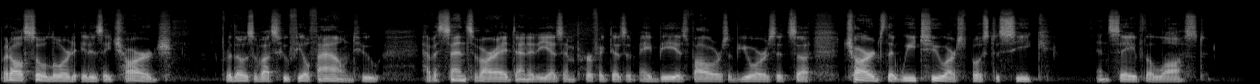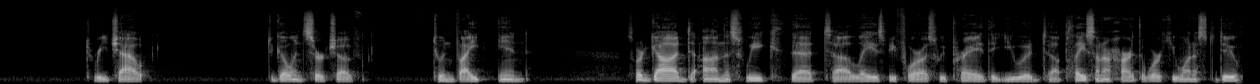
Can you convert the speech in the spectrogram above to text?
But also, Lord, it is a charge for those of us who feel found, who have a sense of our identity, as imperfect as it may be, as followers of yours. It's a charge that we too are supposed to seek and save the lost, to reach out, to go in search of, to invite in. Lord God, on this week that uh, lays before us, we pray that you would uh, place on our heart the work you want us to do.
